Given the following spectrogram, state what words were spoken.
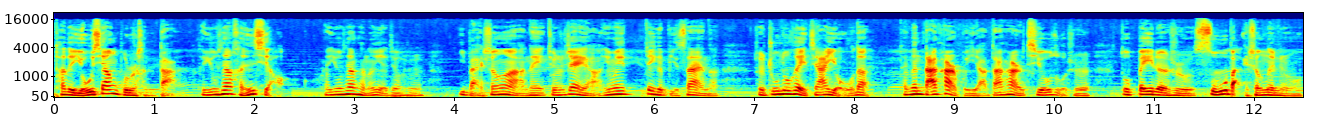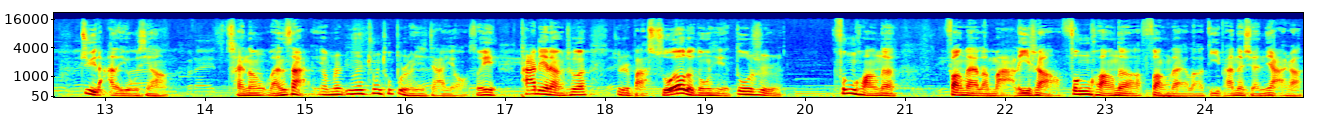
它的油箱不是很大，它油箱很小，它油箱可能也就是一百升啊，那就是这样。因为这个比赛呢是中途可以加油的，它跟达喀尔不一样，达喀尔汽油组是都背着是四五百升的那种巨大的油箱才能完赛，要不然因为中途不允许加油，所以它这辆车就是把所有的东西都是疯狂的放在了马力上，疯狂的放在了底盘的悬架上，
